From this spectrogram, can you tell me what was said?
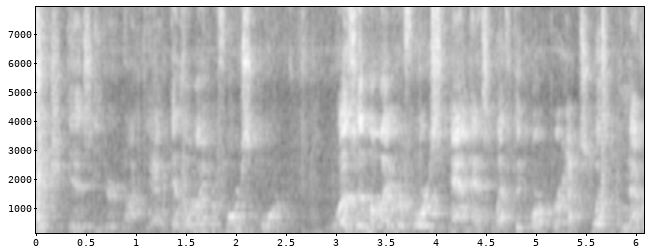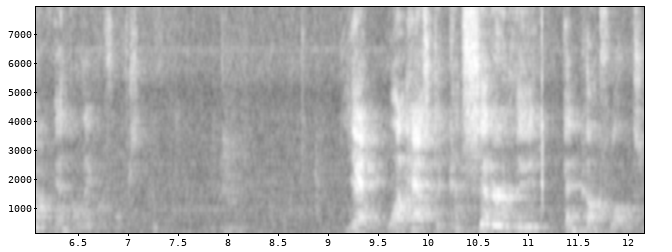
which is either not yet in the labor force or was in the labor force and has left it or perhaps was never in the labor force. Yet one has to consider the income flows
